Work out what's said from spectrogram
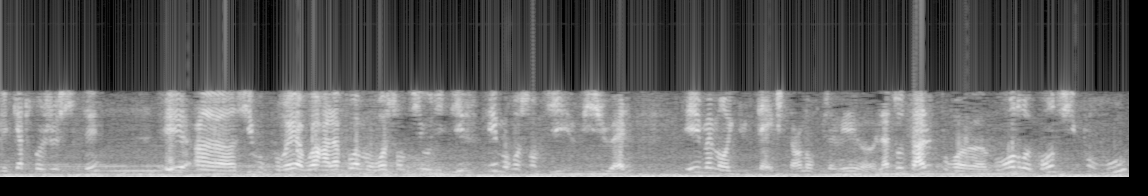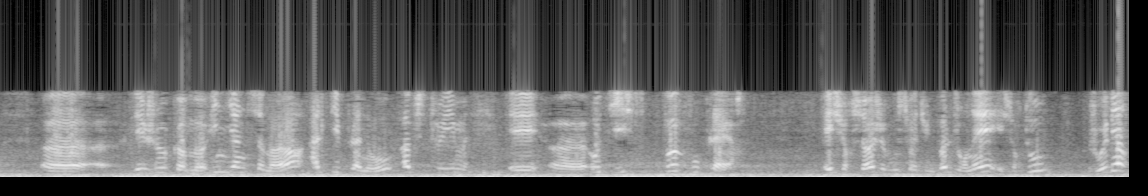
les quatre jeux cités. Et ainsi, vous pourrez avoir à la fois mon ressenti auditif et mon ressenti visuel. Et même avec du texte. hein. donc vous avez la totale pour vous rendre compte si pour vous, euh, des jeux comme Indian Summer, Altiplano, Upstream et euh, Otis peuvent vous plaire. Et sur ce, je vous souhaite une bonne journée et surtout, jouez bien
